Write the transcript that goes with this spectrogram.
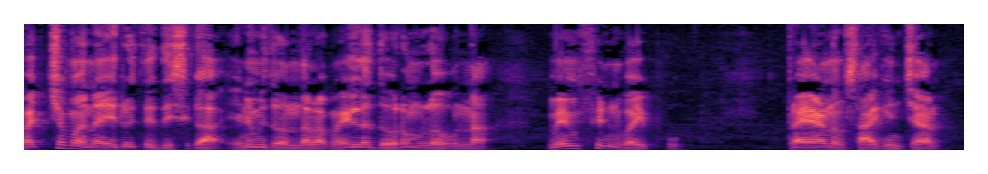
పశ్చిమ నైరుతి దిశగా ఎనిమిది వందల మైళ్ళ దూరంలో ఉన్న మెంఫిన్ వైపు ప్రయాణం సాగించాను.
